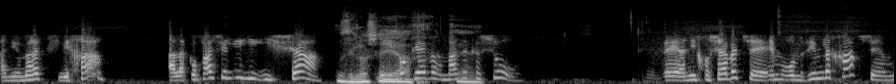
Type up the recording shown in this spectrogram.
אני אומרת, סליחה, הלקוחה שלי היא אישה. זה לא שייך. היא לא גבר, מה זה כן. קשור? ואני חושבת שהם רומזים לכך שהם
